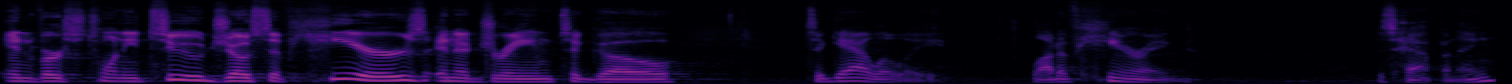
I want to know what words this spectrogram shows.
In verse 22, Joseph hears in a dream to go to Galilee. A lot of hearing is happening.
